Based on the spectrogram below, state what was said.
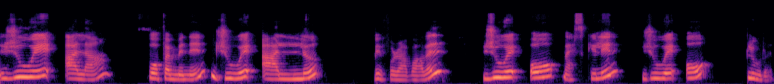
Jouer à la. Feminine. Jouer à le. Before. Jouer au masculine. Jouer au plural.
